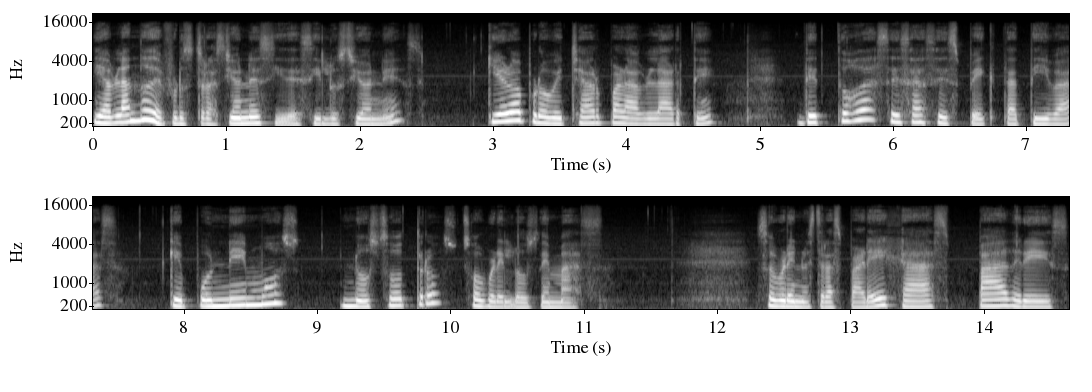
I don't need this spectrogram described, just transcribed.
Y hablando de frustraciones y desilusiones, quiero aprovechar para hablarte de todas esas expectativas que ponemos nosotros sobre los demás, sobre nuestras parejas, padres,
